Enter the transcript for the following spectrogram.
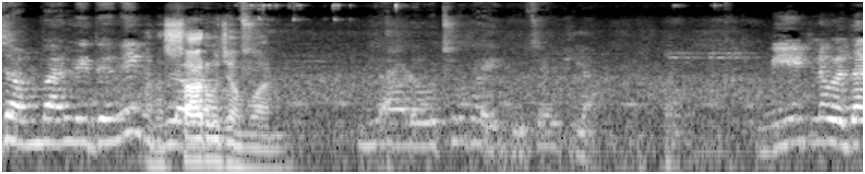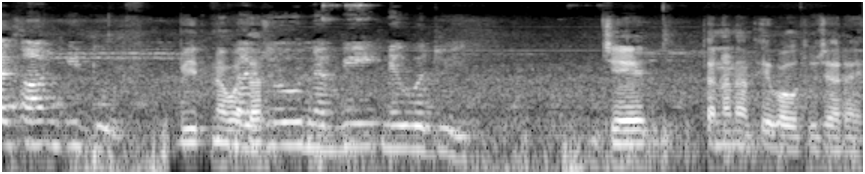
જમવા લીધે નહીં સારું જમવાનું. બ્લડ ઓછું થઈ ગયું છે એટલે. બીટ ને બધા ખાવાનું કીધું. બીટને બધા ખજૂર ને બીટ ને એવું બધું જે તને નથી ભાવતું જરાય.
